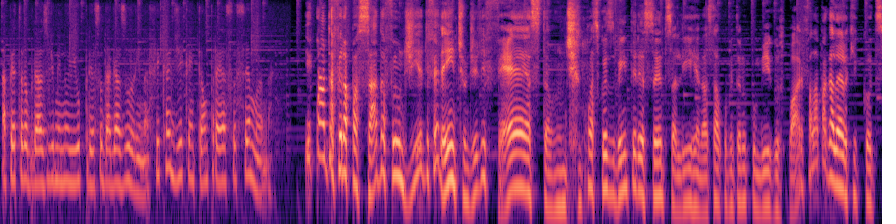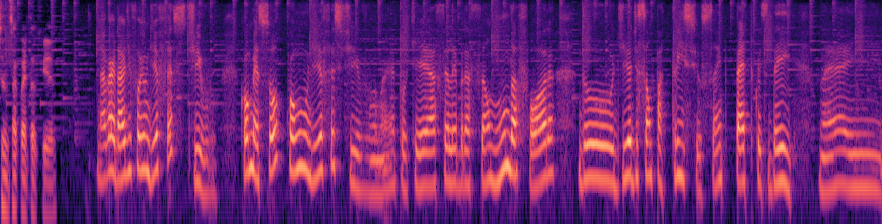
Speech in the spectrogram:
a Petrobras diminuiu o preço da gasolina. Fica a dica então para essa semana. E quarta-feira passada foi um dia diferente, um dia de festa, um dia com as coisas bem interessantes ali. Renato estava comentando comigo. Pode falar para a galera o que aconteceu nessa quarta-feira. Na verdade, foi um dia festivo. Começou com um dia festivo, né? Porque é a celebração mundo afora do dia de São Patrício, St. Patrick's Day, né? E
